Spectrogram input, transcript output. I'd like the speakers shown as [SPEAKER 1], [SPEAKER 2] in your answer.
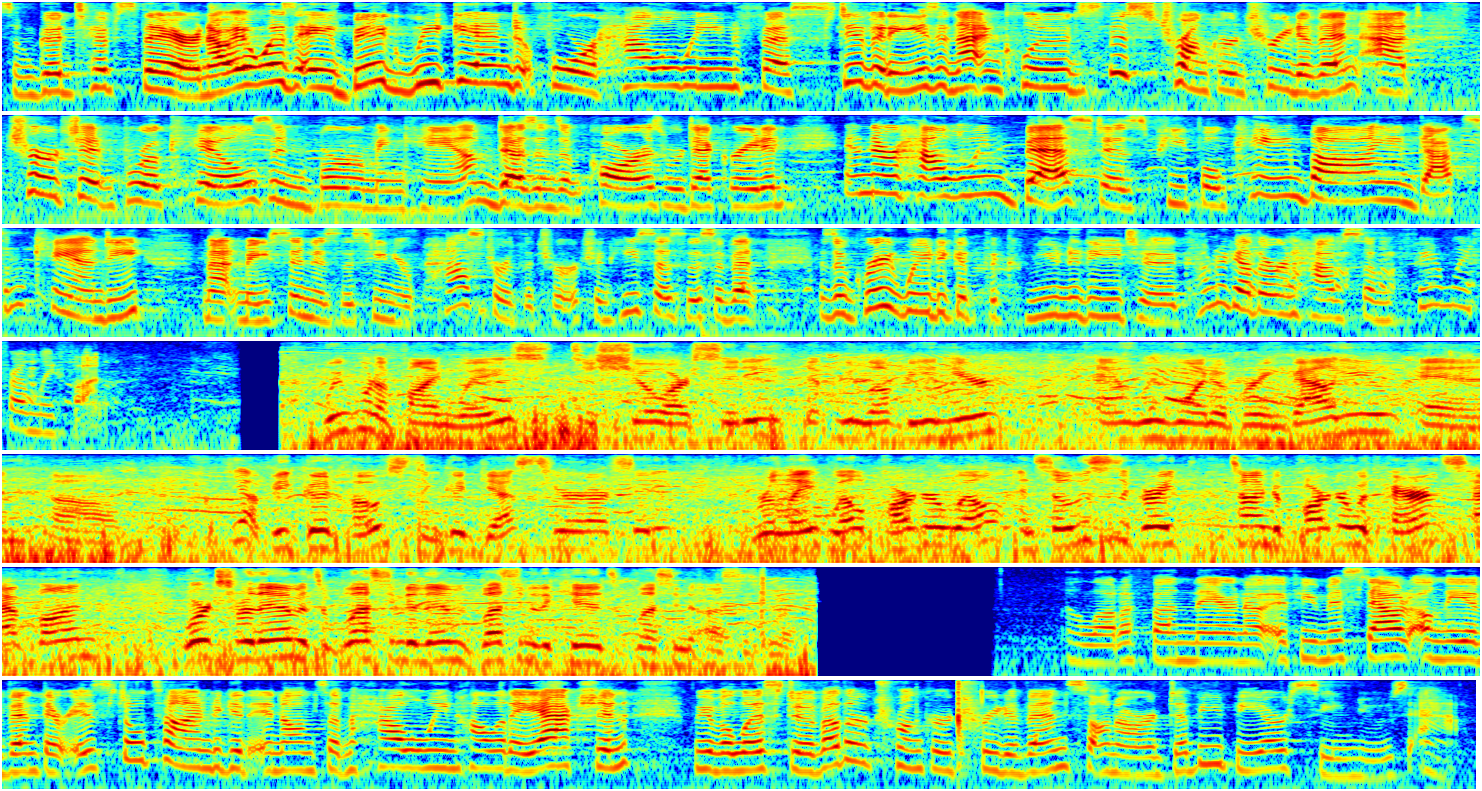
[SPEAKER 1] Some good tips there. Now, it was a big weekend for Halloween festivities, and that includes this trunk or treat event at Church at Brook Hills in Birmingham. Dozens of cars were decorated in their Halloween best as people came by and got some candy. Matt Mason is the senior pastor at the church, and he says this event is a great way to get the community to come together and have some family-friendly fun.
[SPEAKER 2] We want to find ways to show our city that we love being here and we want to bring value and um, yeah, be good hosts and good guests here at our city, relate well, partner well. And so this is a great time to partner with parents, have fun, works for them. It's a blessing to them, blessing to the kids, blessing to us as well.
[SPEAKER 1] A lot of fun there. Now, if you missed out on the event, there is still time to get in on some Halloween holiday action. We have a list of other trunk or treat events on our WBRC News app.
